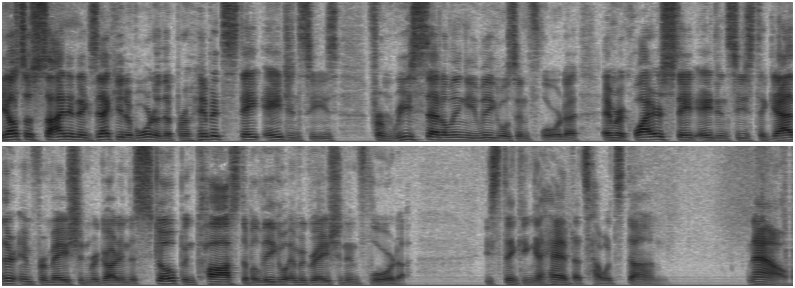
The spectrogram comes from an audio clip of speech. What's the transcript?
He also signed an executive order that prohibits state agencies from resettling illegals in Florida and requires state agencies to gather information regarding the scope and cost of illegal immigration in Florida. He's thinking ahead. That's how it's done. Now,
